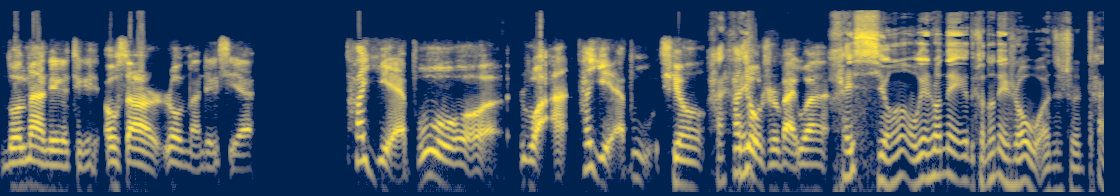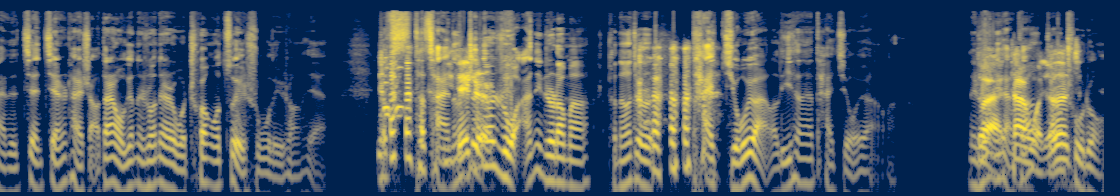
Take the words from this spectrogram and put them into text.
罗德曼这个这个欧四二罗德曼这个鞋，它也不软，它也不轻，还还它就是外观。还行，我跟你说，那个可能那时候我就是太见见识太少，但是我跟你说，那是我穿过最舒服的一双鞋，它 它踩能真的软，你知道吗？可能就是太久远了，离现在太久远了。那时候对你看刚但是我觉得刚初中，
